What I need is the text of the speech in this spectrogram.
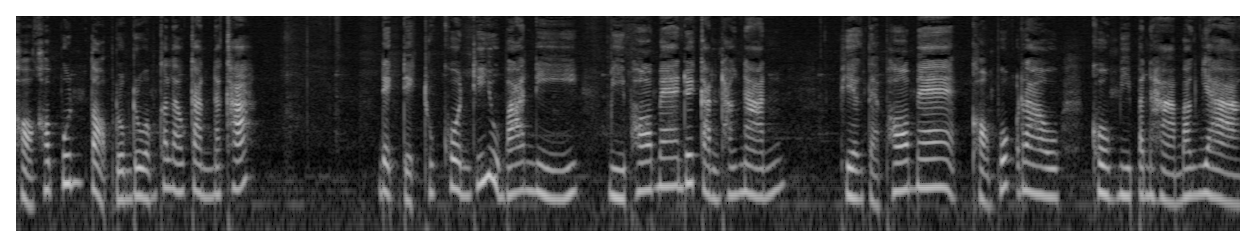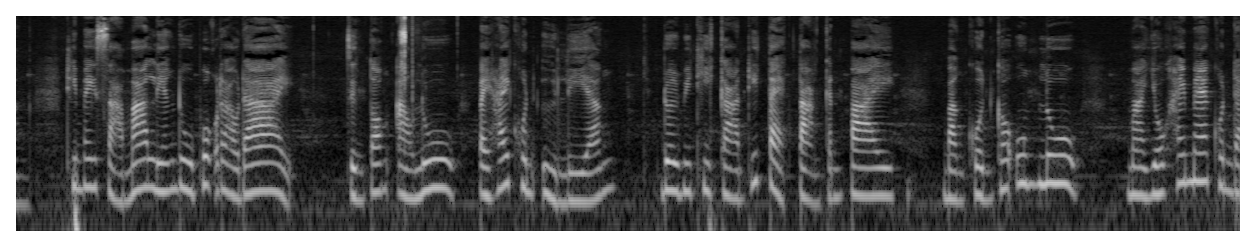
ขอข้าวปุ้นตอบรวมๆก็แล้วกันนะคะ เด็กๆทุกคนที่อยู่บ้านนี้ มีพ่อแม่ด้วยกันทั้งนั้น เพียงแต่พ่อแม่ของพวกเราคงมีปัญหาบางอย่าง ที่ไม่สามารถเลี้ยงดูพวกเราได้ จึงต้องเอาลูกไปให้คนอื่นเลี้ยง โดยวิธีการที่แตกต่างกันไป บางคนก็อุ้มลูก มายกให้แม่คนใด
